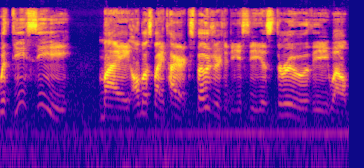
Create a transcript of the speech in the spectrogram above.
with DC, my almost my entire exposure to DC is through the well,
